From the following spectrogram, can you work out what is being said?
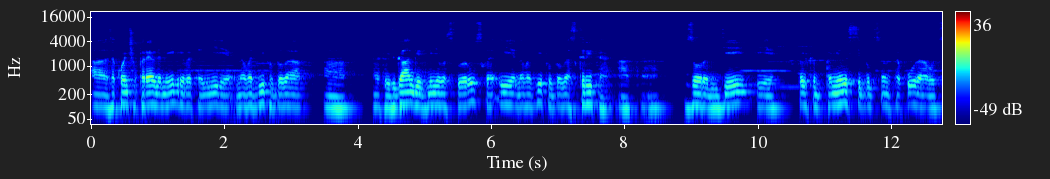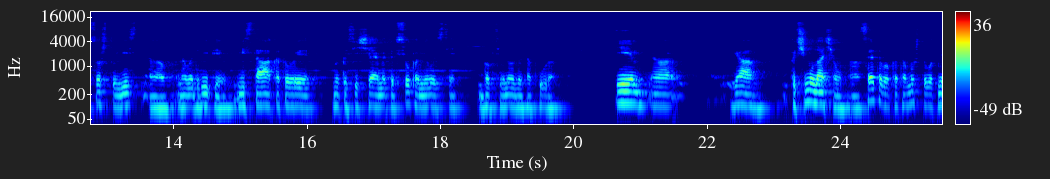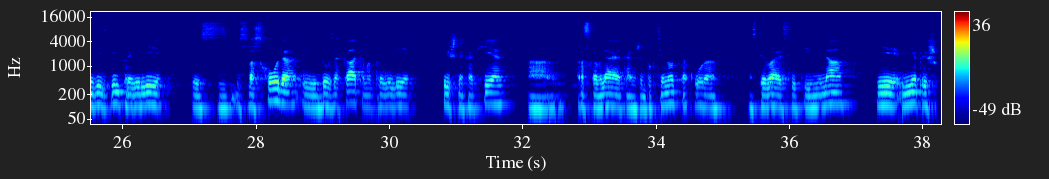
а, закончил проявленные игры в этом мире, Навадвипа была, то есть Ганга изменила свое русло, и Навадвипа была скрыта от взора людей, и только по милости Бхактиван Такура, вот все, что есть а, в Навадвипе, места, которые мы посещаем, это все по милости Бхактивинода Такура. И а, я почему начал а, с этого? Потому что вот мы весь день провели, то есть с восхода и до заката мы провели Кришна Катхе, прославляя также Бхактинот Такура, спевая святые имена. И мне пришло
